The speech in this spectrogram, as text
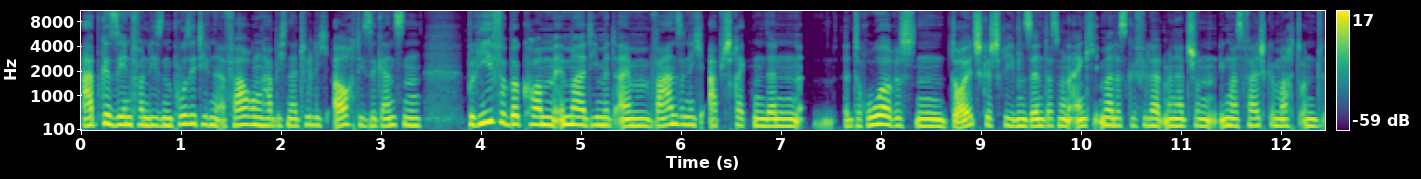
Abgesehen von diesen positiven Erfahrungen habe ich natürlich auch diese ganzen Briefe bekommen, immer die mit einem wahnsinnig abschreckenden, droherischen Deutsch geschrieben sind, dass man eigentlich immer das Gefühl hat, man hat schon irgendwas falsch gemacht und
